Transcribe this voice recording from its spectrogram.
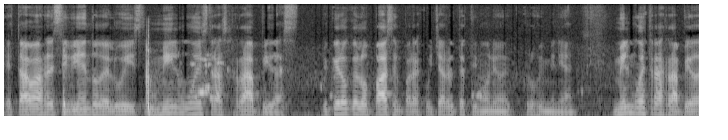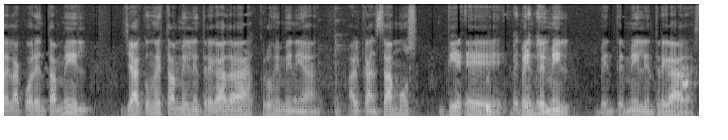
estaba recibiendo de Luis mil muestras rápidas. Yo quiero que lo pasen para escuchar el testimonio de Cruz Jiminián. Mil muestras rápidas de las 40 mil, ya con estas mil entregadas a Cruz Jiminián, alcanzamos die- eh, 20 mil, 20 mil entregadas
